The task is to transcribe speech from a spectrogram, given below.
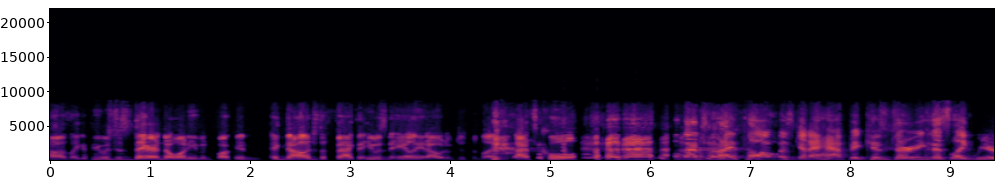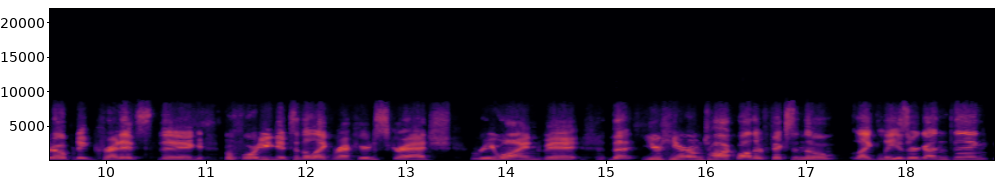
I was like, if he was just there and no one even fucking acknowledged the fact that he was an alien, I would have just been like, that's cool. well, that's what I thought was gonna happen because during this like weird opening credits thing, before you get to the like record scratch rewind bit, that you hear them talk while they're fixing the like laser gun thing.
